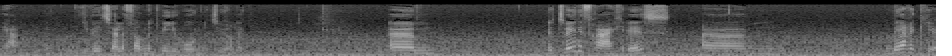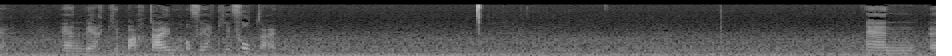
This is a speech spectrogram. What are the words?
ja, je weet zelf wel met wie je woont natuurlijk. Um, de tweede vraag is: um, werk je? En werk je parttime of werk je fulltime? En uh,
